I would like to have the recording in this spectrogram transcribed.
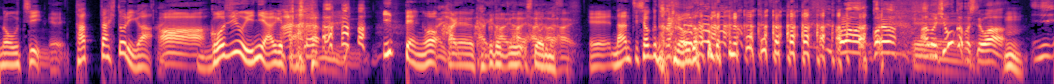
のうちええ、たった一人が、ああ。50位に上げた。1点を、獲得しております。えー、南地食堂のうどんとの、これは、これは、あの、評価としては、ん。いい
